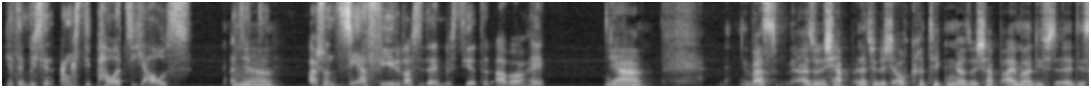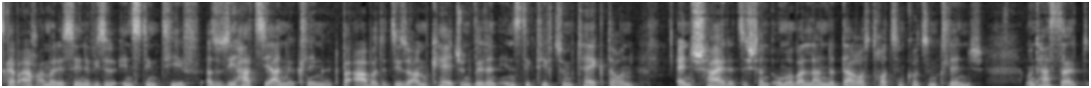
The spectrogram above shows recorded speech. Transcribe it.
Ich hatte ein bisschen Angst, die powert sich aus. Also ja. war schon sehr viel, was sie da investiert hat. Aber hey. Ja, was, also ich habe natürlich auch Kritiken. Also ich habe einmal, die, äh, es gab auch einmal die Szene, wie sie instinktiv, also sie hat sie angeklingelt, bearbeitet sie so am Cage und will dann instinktiv zum Takedown, entscheidet sich dann um, aber landet daraus trotzdem kurz im Clinch und hast halt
